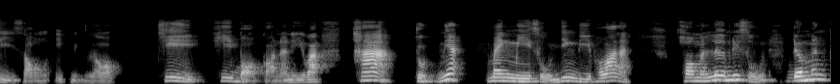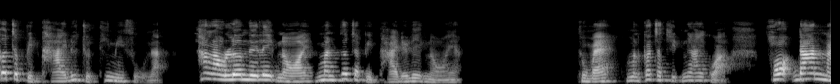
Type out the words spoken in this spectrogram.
42อีก1รอบที่ที่บอกก่อนหน้านี้ว่า ถ้าจุดเนี้ยแม่งมี0ยิ่งดีเพราะว่าอะไรพอมันเริ่มด้วย0เดี๋ยวมันก็จะปิดท้ายด้วยจุดที่มี0น่ะถ้าเราเริ่มด้วยเลขน้อย มันก็จะปิดท้ายด้วยเลขน้อยอะถูกไหมมันก็จะคิดง่ายกว่า เพราะด้านใน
